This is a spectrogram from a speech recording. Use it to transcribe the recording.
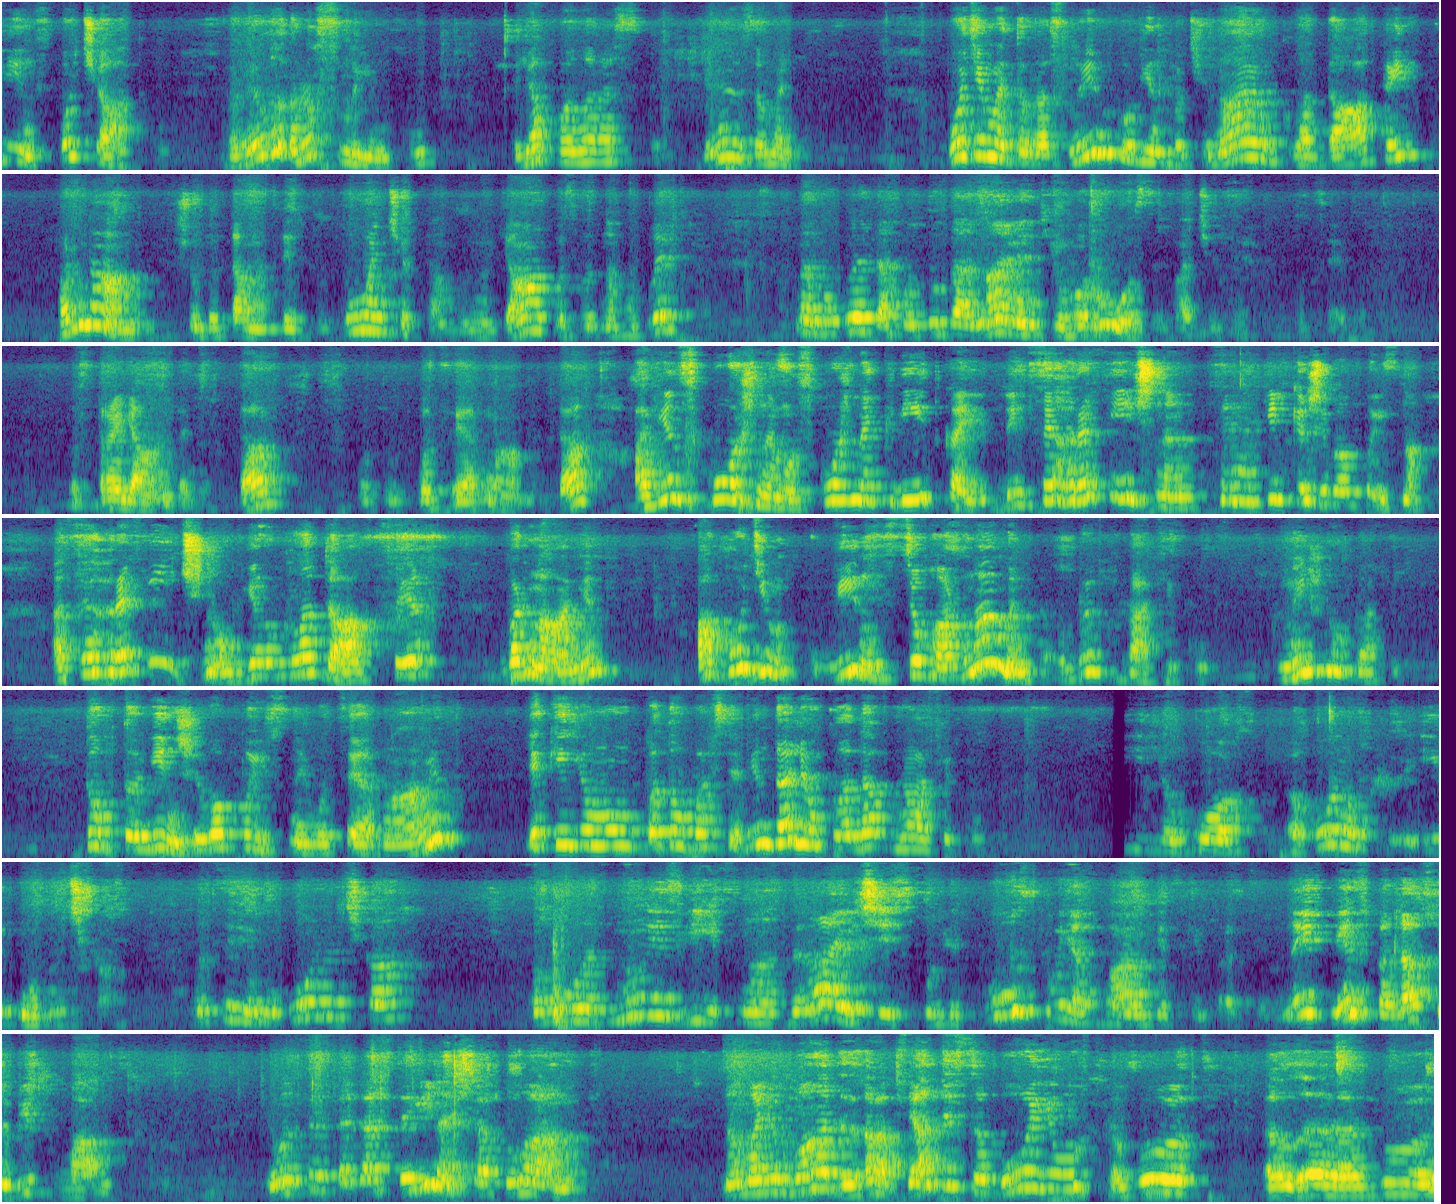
він спочатку бере рослинку, як вона росте, він її замалює. Потім цю рослинку він починає вкладати орнамент, щоб там десь бутончик, там воно якось, от на буклет, на буклетах отут орнамент його роси, бачите, оце от, з трояндами, оцей орнамент, да? А він з кожним, з кожною квіткою, і це графічно, це не тільки живописно, а це Він це в орнамент, а потім він з цього орнамента робив графіку, книжну графіку. Тобто він живописний оцей орнамент, який йому подобався, він далі укладав графіку. І його намалювати, а взяти з собою в, е, в,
